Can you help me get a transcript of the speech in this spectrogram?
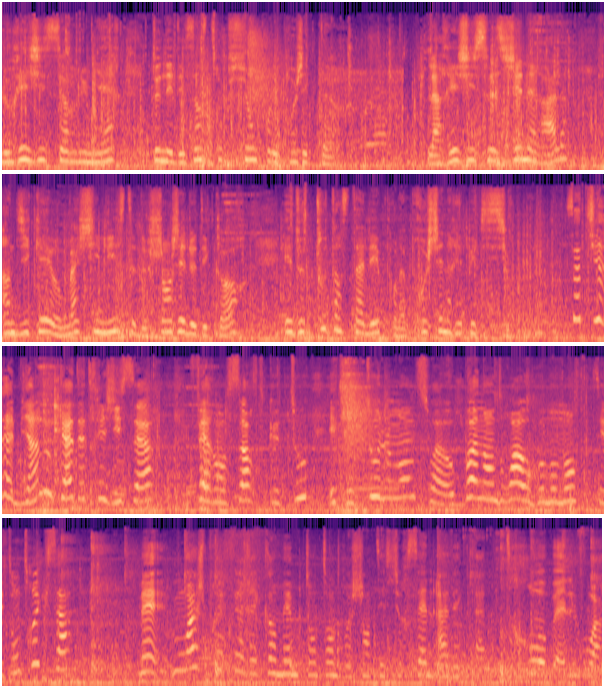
Le régisseur lumière donnait des instructions pour les projecteurs. La régisseuse générale indiquait aux machinistes de changer le décor et de tout installer pour la prochaine répétition. Ça tirait bien, Lucas, d'être régisseur. Faire en sorte que tout et que tout le monde soit au bon endroit au bon moment, c'est ton truc, ça. Mais moi, je préférais quand même t'entendre chanter sur scène avec ta trop belle voix.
